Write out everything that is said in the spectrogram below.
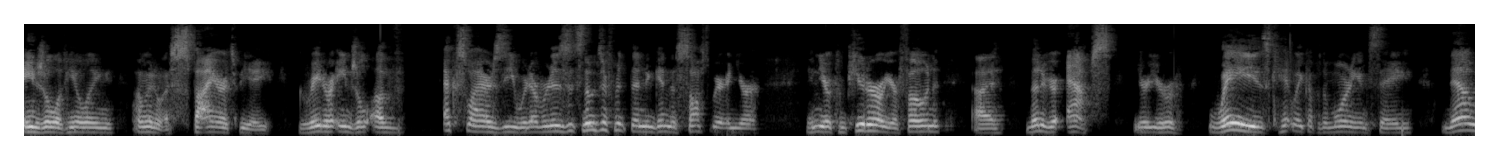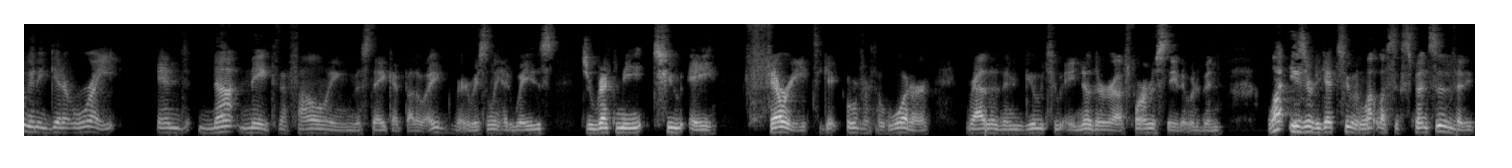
angel of healing, I'm going to aspire to be a greater angel of X, Y, or Z, whatever it is. It's no different than again the software in your in your computer or your phone. Uh, none of your apps, your your Waze can't wake up in the morning and say, now I'm going to get it right and not make the following mistake. I, by the way, very recently had Waze direct me to a ferry to get over the water rather than go to another uh, pharmacy that would have been a lot easier to get to and a lot less expensive. And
